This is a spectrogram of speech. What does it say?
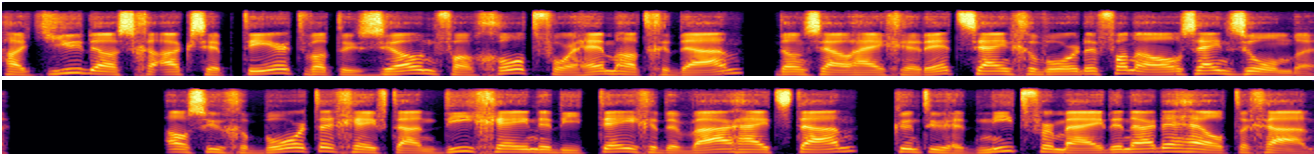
Had Judas geaccepteerd wat de Zoon van God voor hem had gedaan, dan zou hij gered zijn geworden van al zijn zonden. Als u geboorte geeft aan diegenen die tegen de waarheid staan, kunt u het niet vermijden naar de hel te gaan.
